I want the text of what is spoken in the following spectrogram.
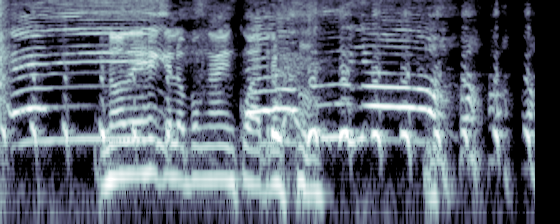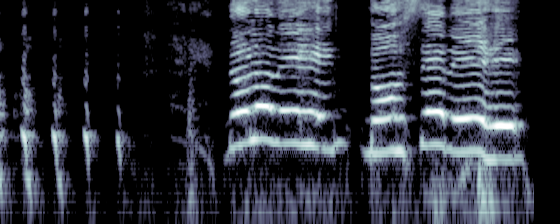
¡Eddie! No deje que lo pongan en cuatro. ¡Es lo tuyo! No lo dejen, no se deje,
